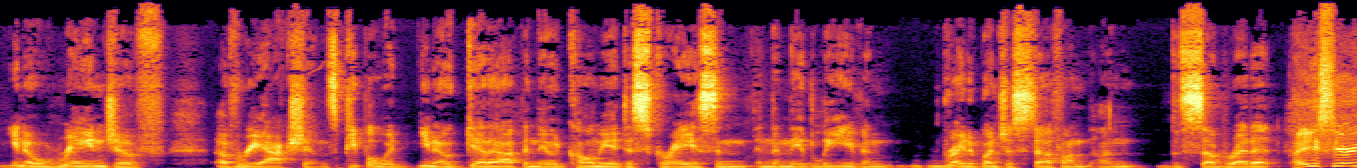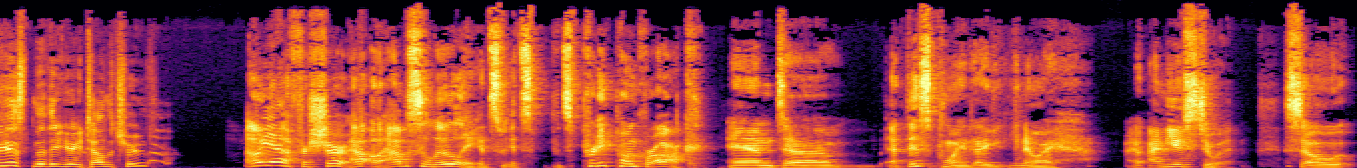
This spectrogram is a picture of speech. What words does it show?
you know, range of, of reactions. People would, you know, get up and they would call me a disgrace and, and then they'd leave and write a bunch of stuff on, on the subreddit. Are you serious? Are you telling the truth? Oh yeah, for sure. Oh, absolutely. It's it's it's pretty punk rock, and uh, at this point, I you know I I'm used to it. So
